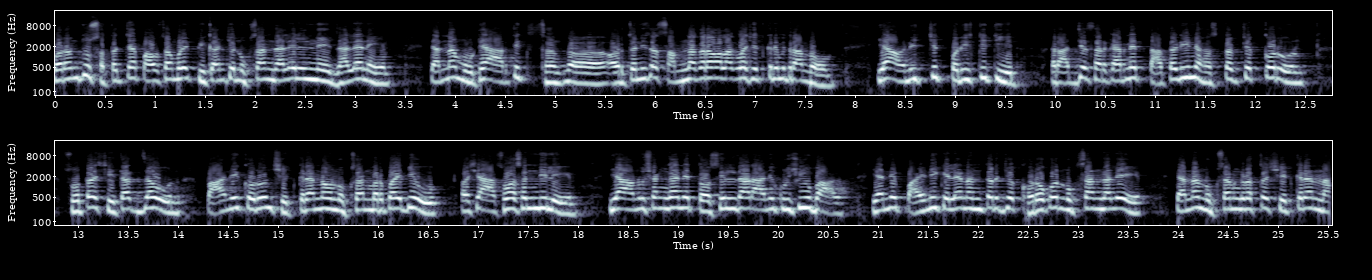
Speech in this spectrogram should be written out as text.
परंतु सततच्या पावसामुळे पिकांचे नुकसान झालेले झाल्याने त्यांना मोठ्या आर्थिक सं- अडचणीचा सामना करावा लागला शेतकरी मित्रांनो. या अनिश्चित परिस्थितीत राज्य सरकारने तातडीने हस्तक्षेप करून स्वतः शेतात जाऊन पाहणी करून शेतकऱ्यांना नुकसान भरपाई देऊ असे आश्वासन दिले. या अनुषंगाने तहसीलदार आणि कृषी विभाग यांनी पाहणी केल्यानंतर जे खरोखर नुकसान झाले त्यांना नुकसानग्रस्त शेतकऱ्यांना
